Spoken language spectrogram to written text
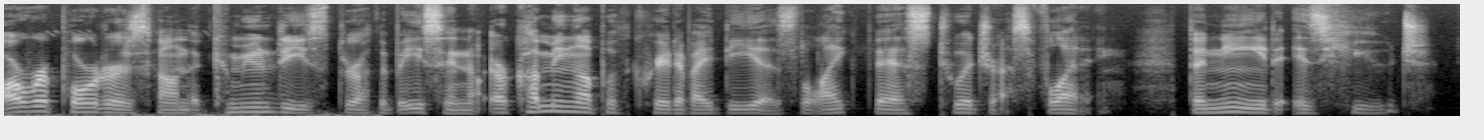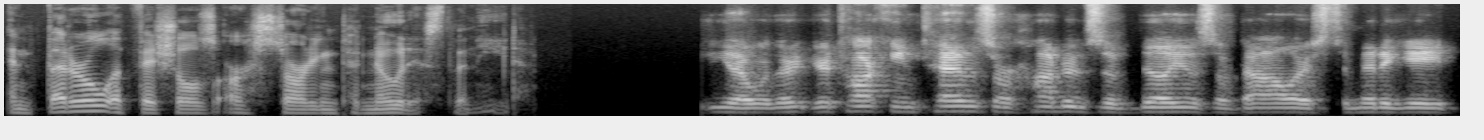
Our reporters found that communities throughout the basin are coming up with creative ideas like this to address flooding. The need is huge, and federal officials are starting to notice the need. You know, you're talking tens or hundreds of billions of dollars to mitigate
